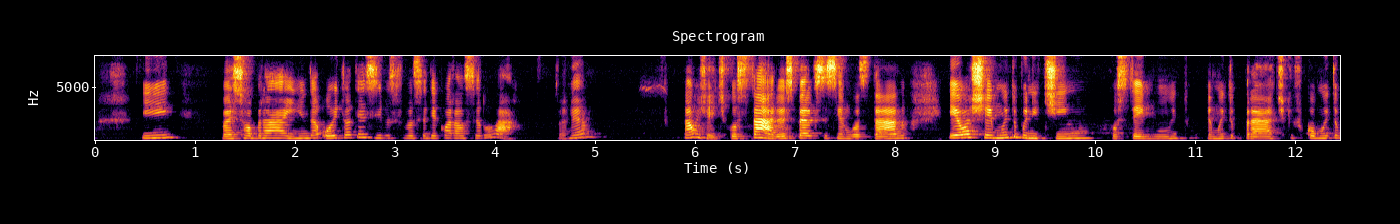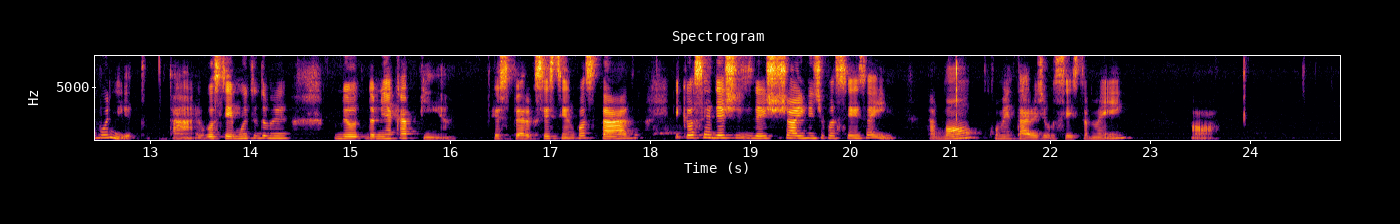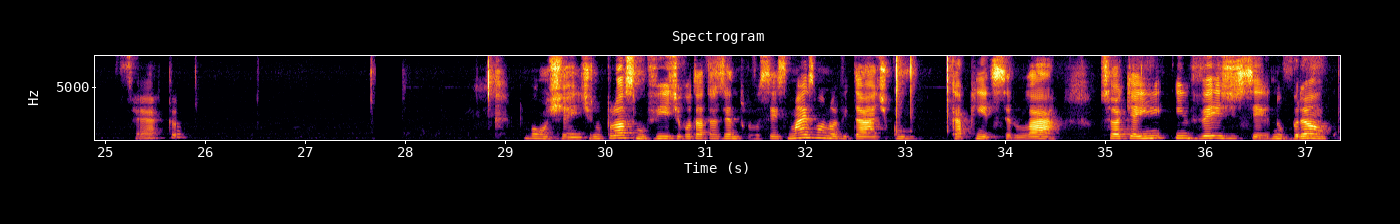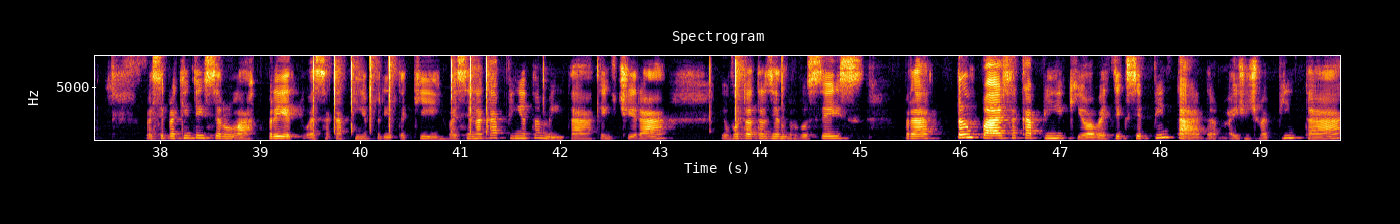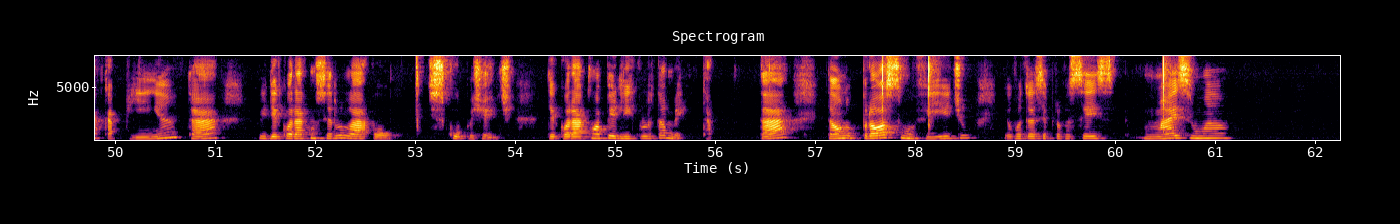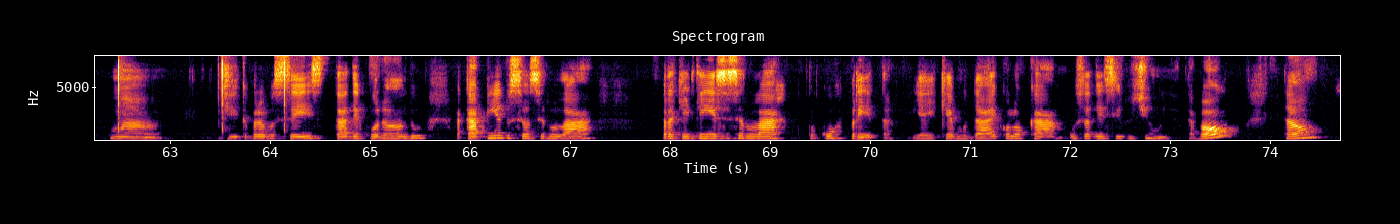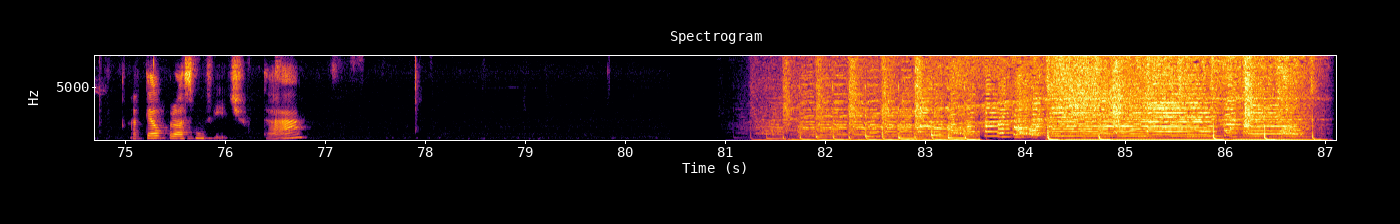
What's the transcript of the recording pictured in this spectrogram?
E vai sobrar ainda oito adesivos para você decorar o celular, tá vendo? Então, gente, gostaram? Eu espero que vocês tenham gostado. Eu achei muito bonitinho, gostei muito, é muito prático e ficou muito bonito, tá? Eu gostei muito do meu, do meu da minha capinha. Eu espero que vocês tenham gostado e que você deixe, deixe o joinha de vocês aí, tá bom? Comentário de vocês também, ó. Certo? Bom, gente, no próximo vídeo eu vou estar trazendo para vocês mais uma novidade com capinha de celular, só que aí, em vez de ser no branco, vai ser para quem tem celular preto, essa capinha preta aqui, vai ser na capinha também, tá? Tem que tirar. Eu vou estar trazendo para vocês para tampar essa capinha aqui, ó. Vai ter que ser pintada. Aí a gente vai pintar a capinha, tá? E decorar com celular. Ou, desculpa, gente. Decorar com a película também, tá? tá? Então, no próximo vídeo, eu vou trazer para vocês mais uma, uma dica para vocês tá decorando a capinha do seu celular para quem tem esse celular com cor preta. E aí quer mudar e colocar os adesivos de unha, tá bom? Então, até o próximo vídeo, tá?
